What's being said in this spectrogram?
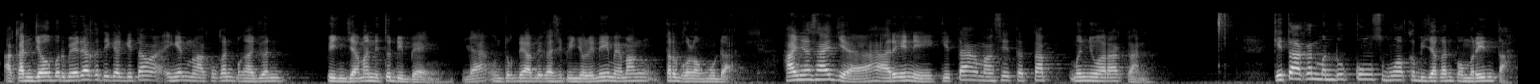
Akan jauh berbeda ketika kita ingin melakukan pengajuan pinjaman itu di bank ya. Untuk di aplikasi pinjol ini memang tergolong mudah. Hanya saja hari ini kita masih tetap menyuarakan kita akan mendukung semua kebijakan pemerintah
